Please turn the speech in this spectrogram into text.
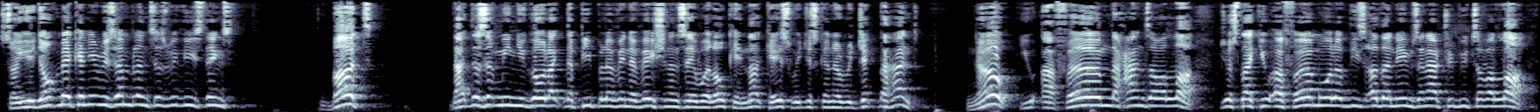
So you don't make any resemblances with these things. But That doesn't mean you go like the people of innovation and say, well, okay, in that case, we're just going to reject the hand. No, you affirm the hands of Allah, just like you affirm all of these other names and attributes of Allah.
